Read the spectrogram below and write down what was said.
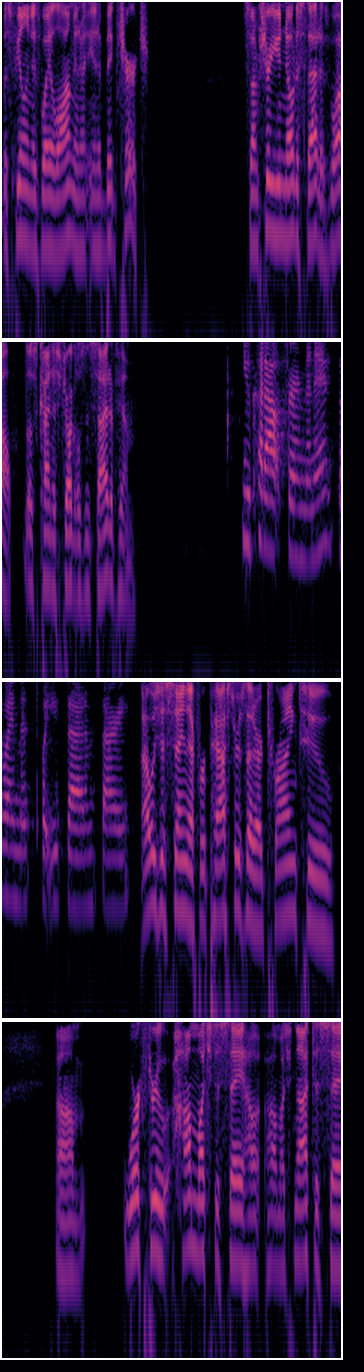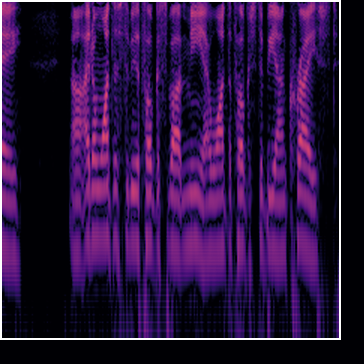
was feeling his way along in a, in a big church. So I'm sure you noticed that as well, those kind of struggles inside of him. You cut out for a minute, so I missed what you said. I'm sorry. I was just saying that for pastors that are trying to um, work through how much to say, how, how much not to say, uh, I don't want this to be the focus about me. I want the focus to be on Christ.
